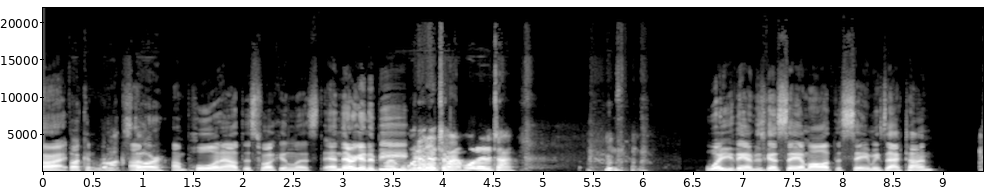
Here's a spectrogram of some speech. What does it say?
All right. All right. Fucking rock I'm, star. I'm pulling out this fucking list. And they're gonna be All right, one at a time. One at a time. what, you think I'm just gonna say them all at the same exact time?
